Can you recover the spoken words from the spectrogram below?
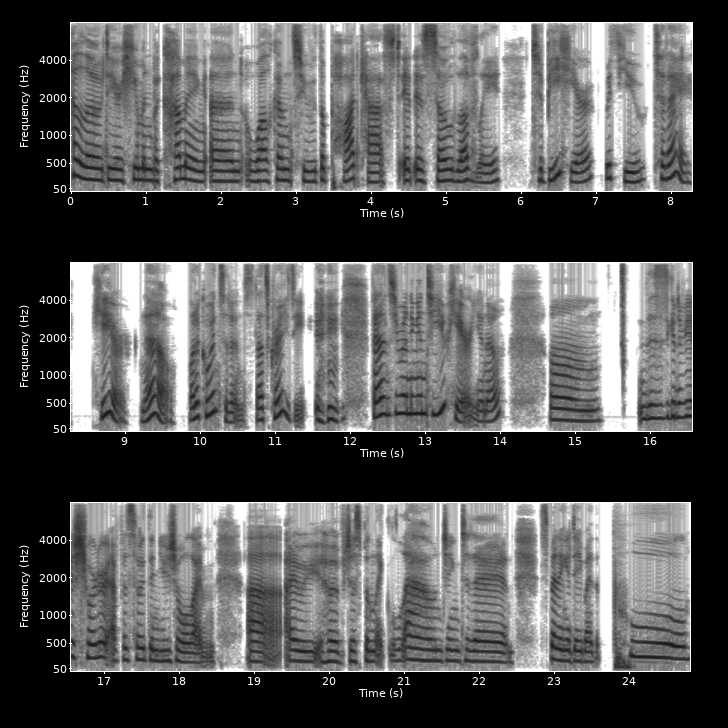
Hello, dear human becoming, and welcome to the podcast. It is so lovely to be here with you today. Here, now. What a coincidence. That's crazy. Fancy running into you here, you know? Um, this is going to be a shorter episode than usual. I'm, uh, I have just been like lounging today and spending a day by the pool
